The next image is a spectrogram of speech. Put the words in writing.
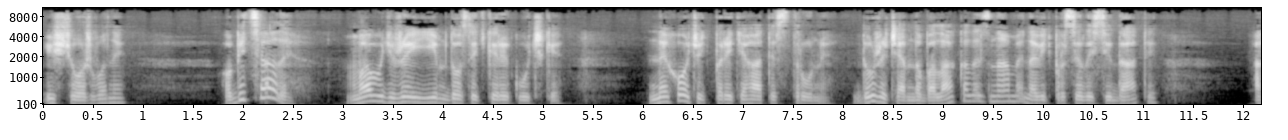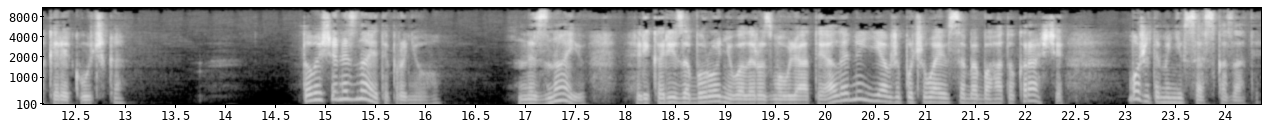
І що ж вони? Обіцяли, мабуть, вже і їм досить кирикучки. Не хочуть перетягати струни. Дуже чемно балакали з нами, навіть просили сідати. А кирикучка. То ви ще не знаєте про нього. Не знаю. Лікарі заборонювали розмовляти, але нині я вже почуваю себе багато краще. Можете мені все сказати.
